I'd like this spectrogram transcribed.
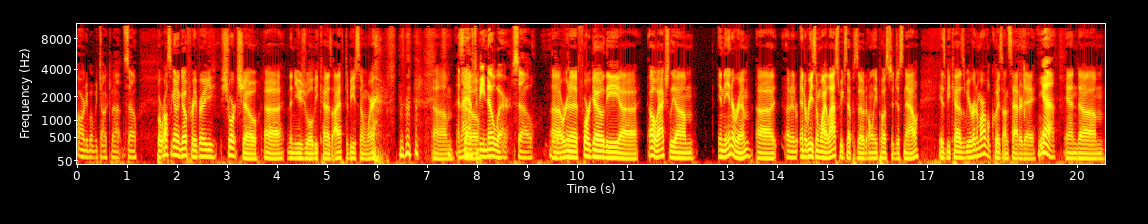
already what we talked about. So But we're also going to go for a very short show uh, than usual because I have to be somewhere. um, and I have to be nowhere. So Uh, we're going to forego the. Uh, oh, actually, um, in the interim, uh, and a reason why last week's episode only posted just now is because we were at a Marvel quiz on Saturday, yeah, and um,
